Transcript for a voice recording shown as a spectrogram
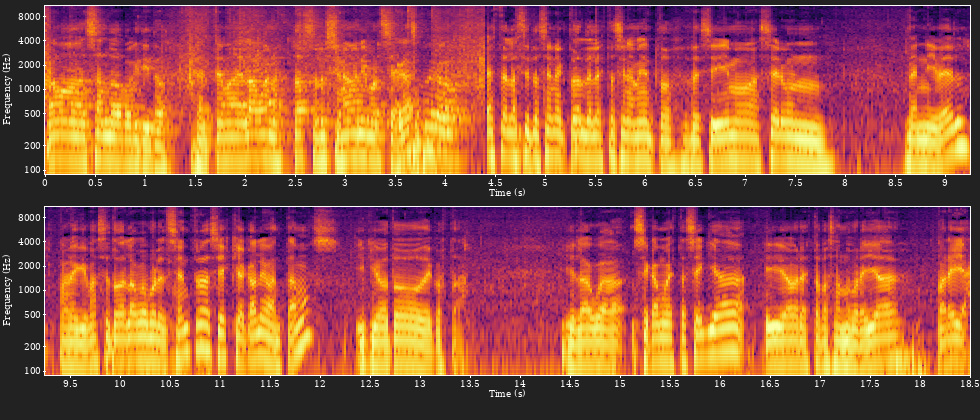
vamos avanzando a poquitito. El tema del agua no está solucionado ni por si acaso, pero esta es la situación actual del estacionamiento. Decidimos hacer un desnivel para que pase todo el agua por el centro, así es que acá levantamos y quedó todo de costado. Y el agua secamos esta sequía y ahora está pasando por allá, para allá.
